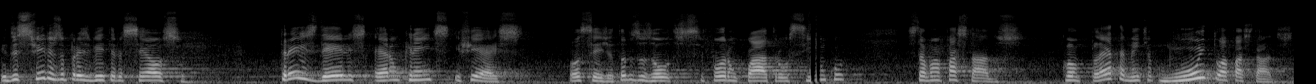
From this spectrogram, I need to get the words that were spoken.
E dos filhos do presbítero Celso, três deles eram crentes e fiéis. Ou seja, todos os outros, se foram quatro ou cinco, estavam afastados, completamente, muito afastados.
